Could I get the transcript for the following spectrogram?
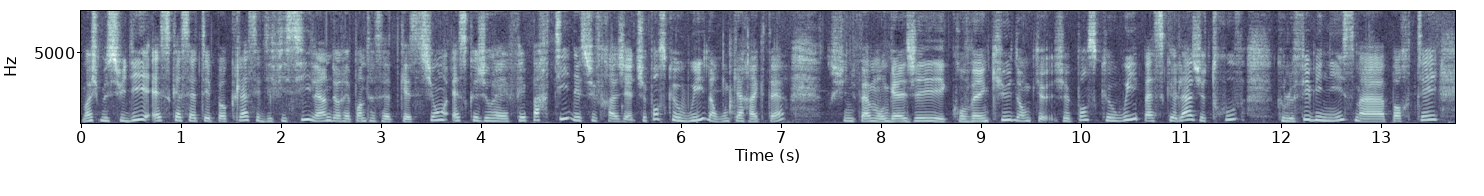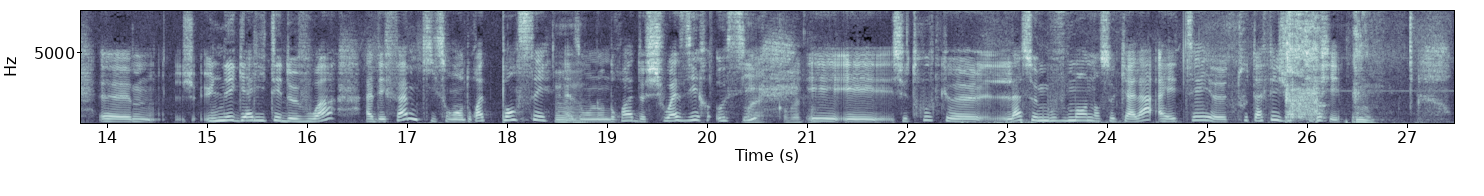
Moi, je me suis dit, est-ce qu'à cette époque-là, c'est difficile hein, de répondre à cette question Est-ce que j'aurais fait partie des suffragettes? Je pense que oui, dans mon caractère. Je suis une femme engagée et convaincue, donc je pense que oui, parce que là, je trouve que le féminisme a apporté euh, une égalité de voix à des femmes qui sont en droit de penser. Mhm. Elles ont le droit de choisir aussi. Ouais. Et, et je trouve que là, ce mouvement, dans ce cas-là, a été euh, tout à fait justifié.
